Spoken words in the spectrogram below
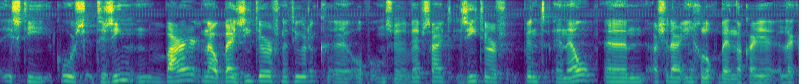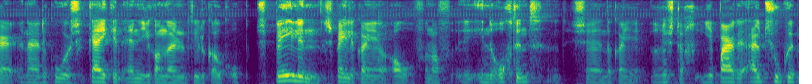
is die koers te zien? Waar? Nou, bij Zieturf natuurlijk. eh, op onze website zieturf.nl. Ehm, als je daar ingelogd bent, dan kan je lekker naar de koers kijken. En je kan daar natuurlijk ook op spelen. Spelen kan je al vanaf in de ochtend. Dus eh, dan kan je rustig je paarden uitzoeken.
